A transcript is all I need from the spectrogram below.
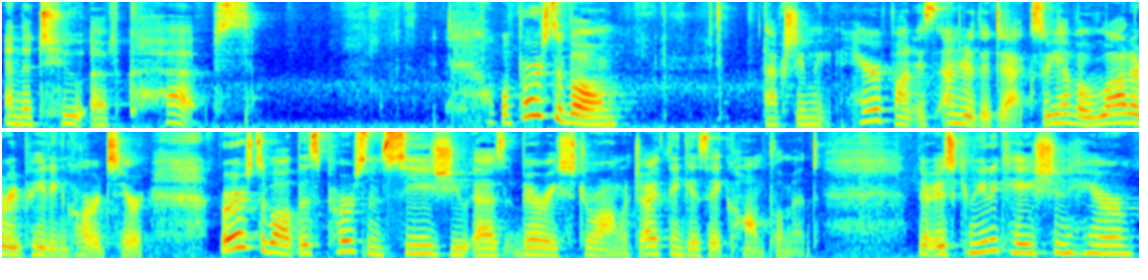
and the Two of Cups. Well, first of all, actually, Hierophant is under the deck, so you have a lot of repeating cards here. First of all, this person sees you as very strong, which I think is a compliment. There is communication here.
